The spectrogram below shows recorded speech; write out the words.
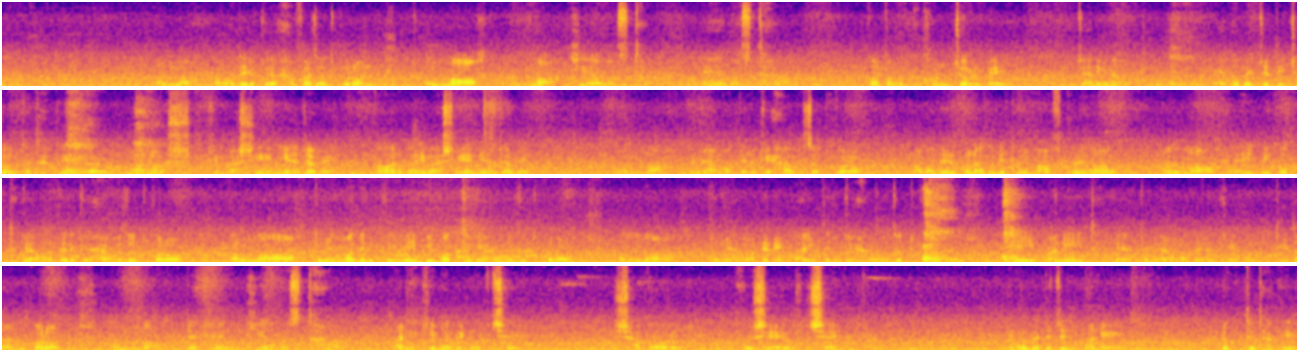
আল্লাহ আমাদেরকে হেফাজত করুন। আল্লাহ আল্লাহ, কি অবস্থা? এই অবস্থা কতক্ষণ চলবে জানি না। এভাবে যদি চলতে থাকে, মানুষকে বাসিয়ে নিয়ে যাবে ঘর বাড়ি বাসিয়ে নিয়ে যাবে। আল্লাহ, তুমি আমাদেরকে হেফাজত করো। আমাদের গুণাগুলি তুমি মাফ করে দাও। আল্লাহ এই বিপদ থেকে আমাদেরকে হেফাজত করো। আল্লাহ, তুমি আমাদেরকে এই বিপদ থেকে হেফাজত করো। আল্লাহ, তুমি আমাদের এই ভাইদেরকে হেফাজত করো। এই পানি থেকে তুমি আমাদেরকে মুক্তি দান করো। আল্লাহ, দেখেন কী অবস্থা পানি কীভাবে ঢুকছে। সাগর ফুসে উঠছে। এভাবে যদি পানি ঢুকতে থাকে,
